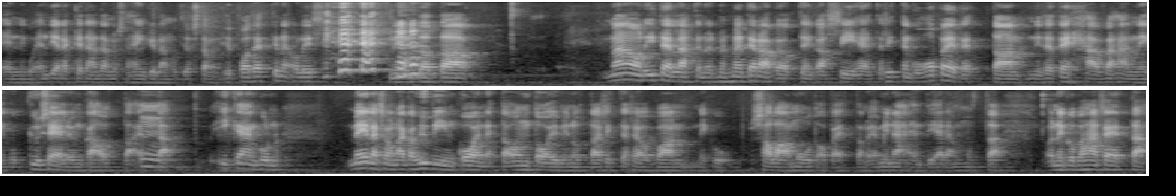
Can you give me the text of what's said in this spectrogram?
en, niin kuin, en tiedä ketään tämmöistä henkilöä, mutta jos tämmöinen hypoteettinen olisi, niin tota, mä oon itse lähtenyt meidän terapeuttien kanssa siihen, että sitten kun opetetaan, niin se tehdään vähän niin kuin kyselyn kautta, että mm. ikään kuin meillä se on aika hyvin koen, että on toiminut, tai sitten se on vaan niin kuin salaa muut opettanut, ja minä en tiedä, mutta on niin kuin vähän se, että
